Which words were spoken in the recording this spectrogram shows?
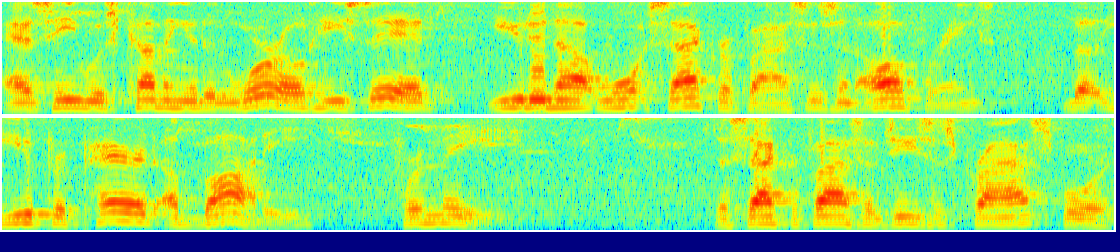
as he was coming into the world, he said, You do not want sacrifices and offerings, but you prepared a body for me. The sacrifice of Jesus Christ for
